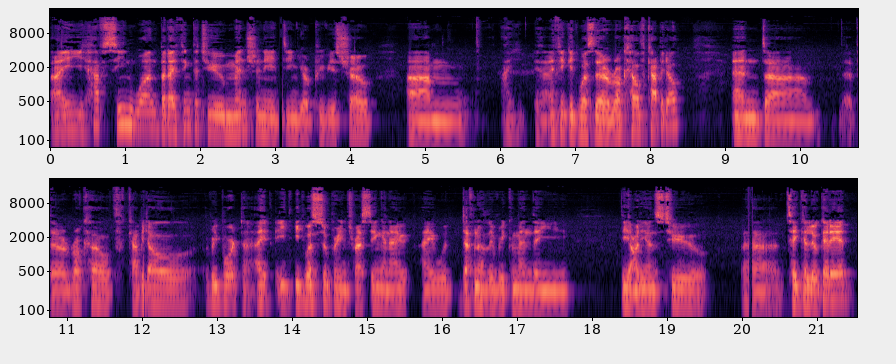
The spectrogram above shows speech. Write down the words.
I, I, have seen one, but I think that you mentioned it in your previous show. Um, I, I think it was the Rock Health Capital and um, the Rock Health Capital report. I, it, it was super interesting, and I, I would definitely recommend the the audience to uh, take a look at it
